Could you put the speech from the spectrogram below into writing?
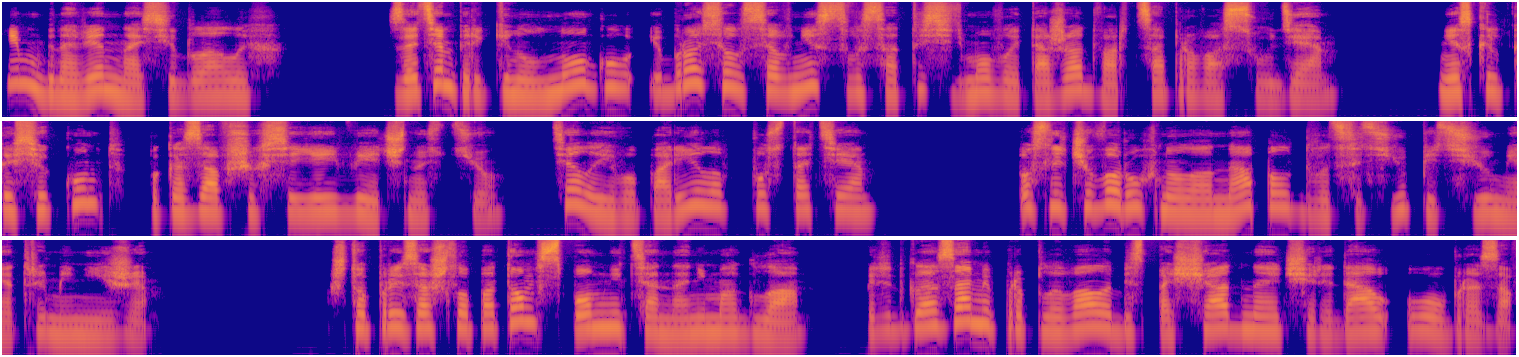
и мгновенно оседлал их. Затем перекинул ногу и бросился вниз с высоты седьмого этажа Дворца правосудия. Несколько секунд, показавшихся ей вечностью, тело его парило в пустоте, после чего рухнуло на пол двадцатью пятью метрами ниже. Что произошло потом, вспомнить она не могла. Перед глазами проплывала беспощадная череда образов.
